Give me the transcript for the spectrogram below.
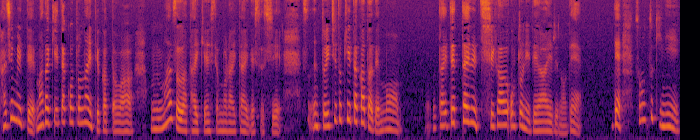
初めてまだ聞いたことないという方はまずは体験してもらいたいですし、えっと、一度聞いた方でも絶対ね違う音に出会えるのででその時に、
